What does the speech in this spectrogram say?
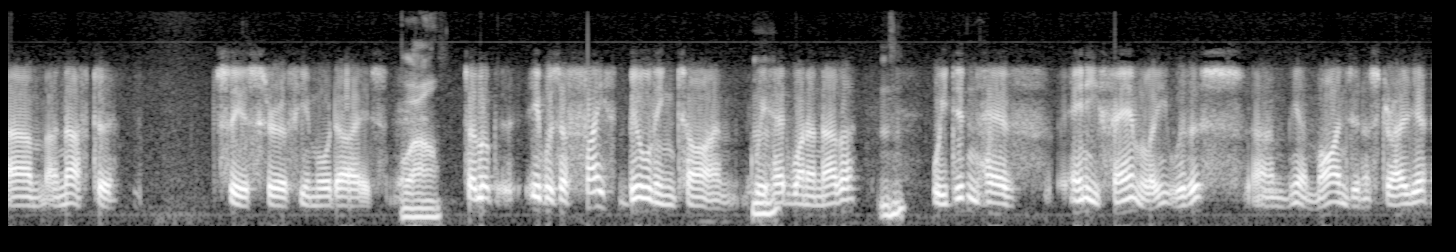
um, enough to see us through a few more days. Wow. So, look, it was a faith building time. We had one another. Mhm. We didn't have any family with us. Um, you know, mine's in Australia.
